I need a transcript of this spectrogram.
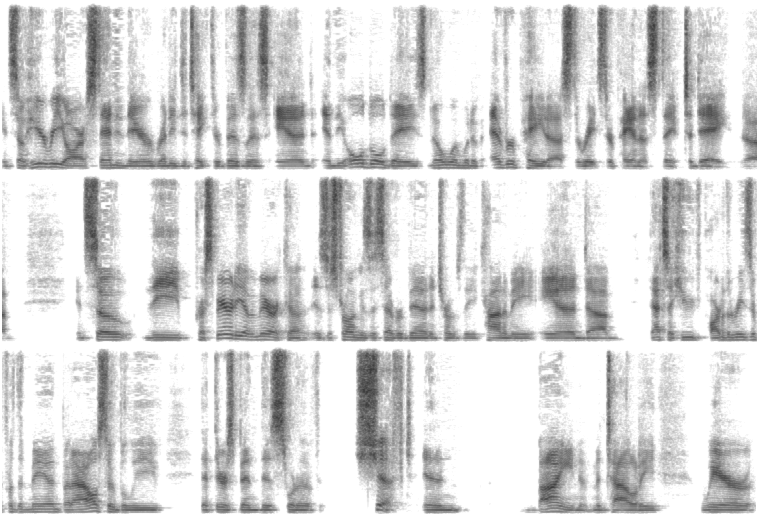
And so here we are standing there ready to take their business. And in the old, old days, no one would have ever paid us the rates they're paying us today. Um, and so the prosperity of America is as strong as it's ever been in terms of the economy. And um, that's a huge part of the reason for the demand. But I also believe that there's been this sort of shift in buying mentality where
